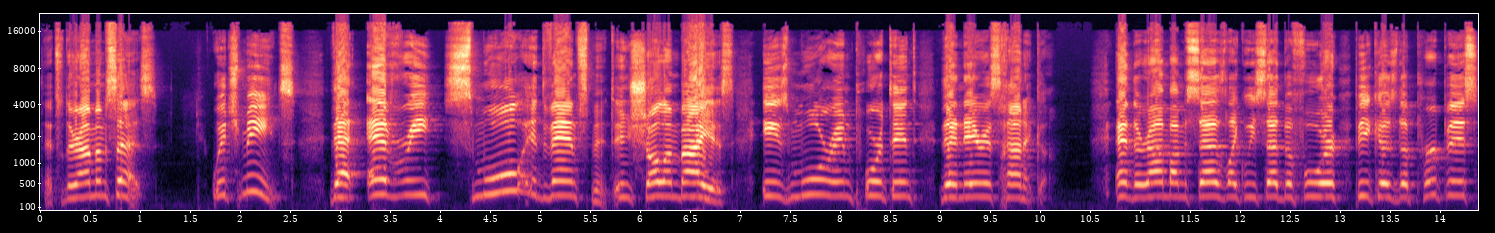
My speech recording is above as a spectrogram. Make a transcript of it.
That's what the Rambam says. Which means that every small advancement in Shalom Bayis is more important than Neiris Chanukah. And the Rambam says, like we said before, because the purpose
